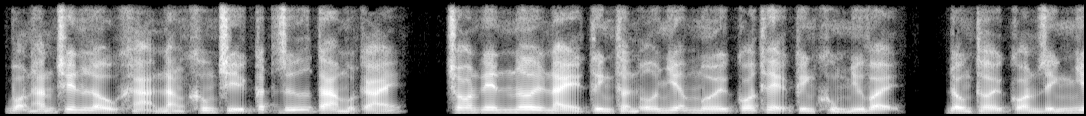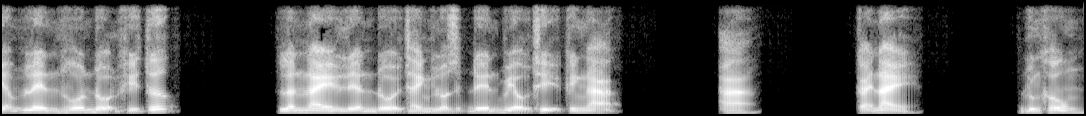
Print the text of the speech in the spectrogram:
bọn hắn trên lầu khả năng không chỉ cất giữ ta một cái cho nên nơi này tinh thần ô nhiễm mới có thể kinh khủng như vậy, đồng thời còn dính nhiễm lên hỗn độn khí tức. Lần này liền đổi thành luật đến biểu thị kinh ngạc. A, cái này, đúng không?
